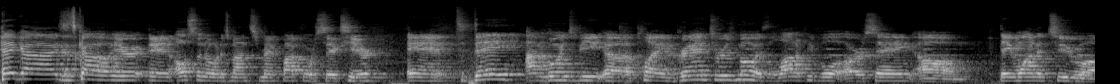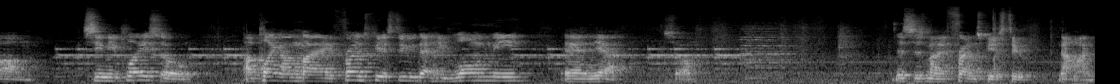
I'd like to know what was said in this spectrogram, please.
Hey guys, it's Kyle here, and also known as MonsterMan546 here. And today I'm going to be uh, playing Gran Turismo, as a lot of people are saying um, they wanted to um, see me play. So I'm playing on my friend's PS2 that he loaned me, and yeah, so this is my friend's PS2, not mine,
